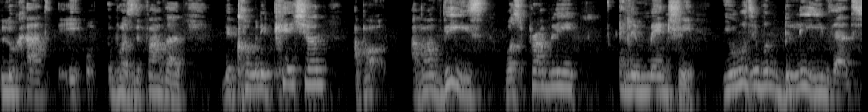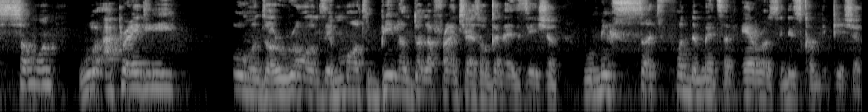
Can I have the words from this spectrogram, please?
look at was the fact that the communication about about these was probably elementary. You won't even believe that someone who apparently owns or runs a multi-billion dollar franchise organization will make such fundamental errors in this communication.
